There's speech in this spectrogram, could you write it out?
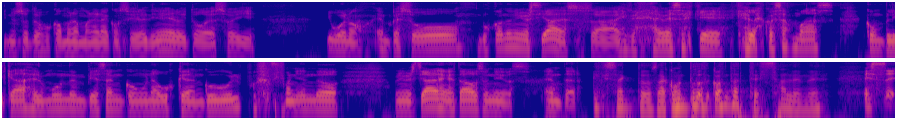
y nosotros buscamos la manera de conseguir el dinero y todo eso. Y, y bueno, empezó buscando universidades. O sea, hay, hay veces que, que las cosas más complicadas del mundo empiezan con una búsqueda en Google, poniendo universidades en Estados Unidos, enter. Exacto, o sea, ¿cuánto- ¿cuántas te salen? eh? Es, eh,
